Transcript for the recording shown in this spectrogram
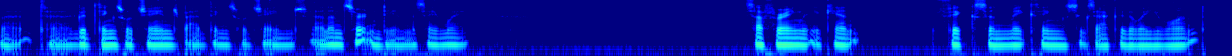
that uh, good things will change, bad things will change, and uncertainty in the same way. Suffering that you can't fix and make things exactly the way you want.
